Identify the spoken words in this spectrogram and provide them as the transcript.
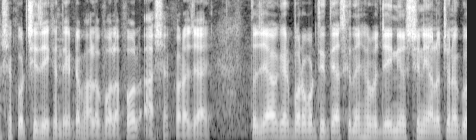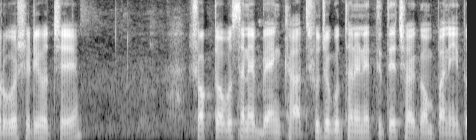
আশা করছি যে এখান থেকে একটা ভালো ফলাফল আশা করা যায়। তো যাই হোক, এর পরবর্তীতে আজকে দিন যেই নিউজটি নিয়ে আলোচনা করব সেটি হচ্ছে, শক্ত অবস্থানে ব্যাংক খাত। সূচক উত্থানের নেতৃত্বে ছয় কোম্পানি। তো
